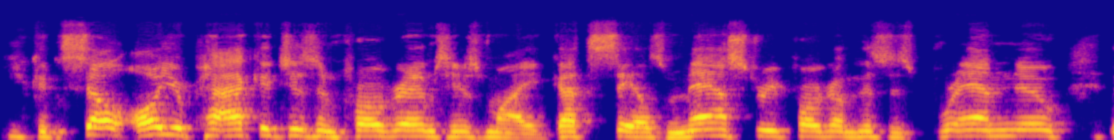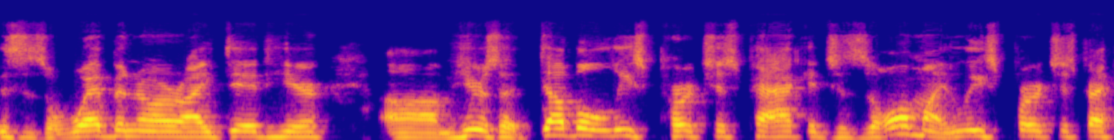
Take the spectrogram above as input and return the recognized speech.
you can sell all your packages and programs. Here's my GUTS Sales Mastery program. This is brand new. This is a webinar I did here. Um, here's a double lease purchase package. This is all my lease purchase pack.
